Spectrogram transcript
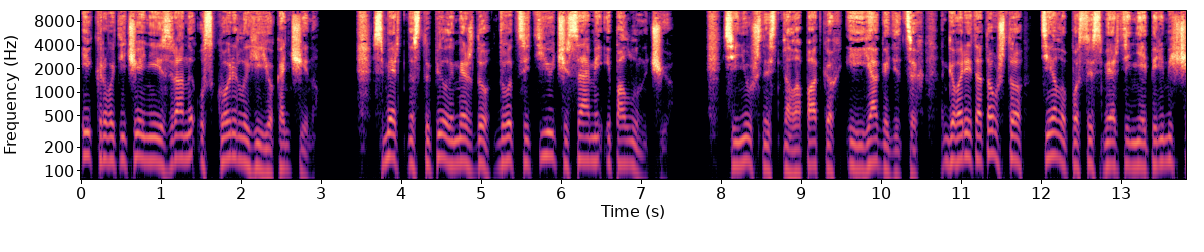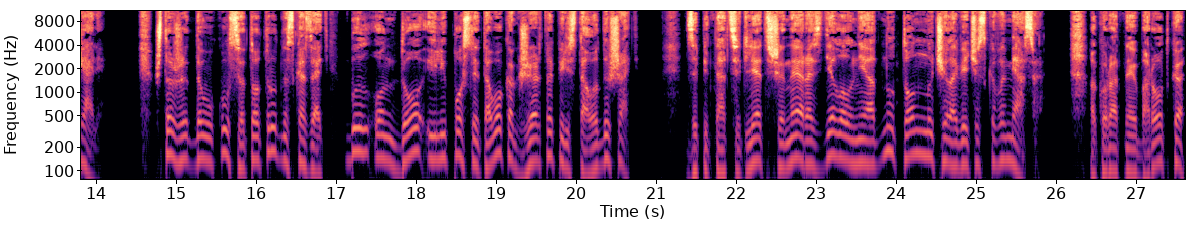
и кровотечение из раны ускорило ее кончину. Смерть наступила между двадцатью часами и полуночью. Синюшность на лопатках и ягодицах говорит о том, что тело после смерти не перемещали. Что же до укуса, то трудно сказать, был он до или после того, как жертва перестала дышать. За 15 лет Шене разделал не одну тонну человеческого мяса. Аккуратная бородка,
